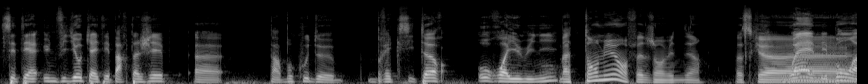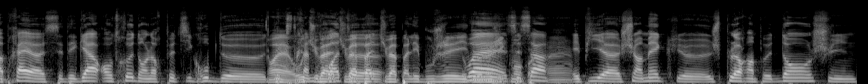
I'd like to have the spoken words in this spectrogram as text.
c'était une vidéo qui a été partagée par beaucoup de Brexiteurs au Royaume-Uni. Bah tant mieux en fait, j'ai envie de dire. Parce que. Ouais, mais bon, après, euh, c'est des gars entre eux dans leur petit groupe de Ouais, où tu vas, droite. tu vas pas, euh, tu vas pas les bouger Ouais, idéologiquement. c'est quoi. ça. Ouais. Et puis, euh, je suis un mec, euh, je pleure un peu dedans, je suis. une-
